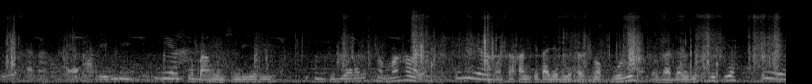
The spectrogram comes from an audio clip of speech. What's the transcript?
dia Arimbi Iya. terus ngebangun sendiri tujuh ratus mah mahal ya Iya, kontrakan kita aja dua ratus lima puluh udah ada listrik ya iya.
